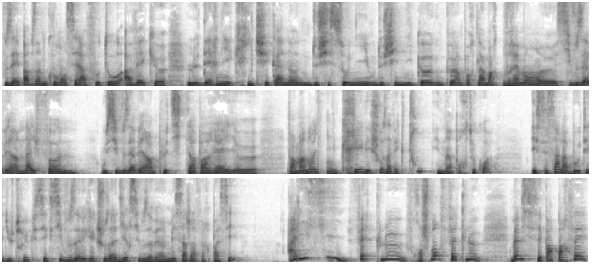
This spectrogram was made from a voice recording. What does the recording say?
Vous avez pas besoin de commencer la photo avec euh, le dernier cri de chez Canon ou de chez Sony ou de chez Nikon ou peu importe la marque. Vraiment, euh, si vous avez un iPhone ou si vous avez un petit appareil. Euh, enfin, maintenant, on crée des choses avec tout et n'importe quoi. Et c'est ça la beauté du truc, c'est que si vous avez quelque chose à dire, si vous avez un message à faire passer, allez-y, faites-le. Franchement, faites-le. Même si c'est pas parfait,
